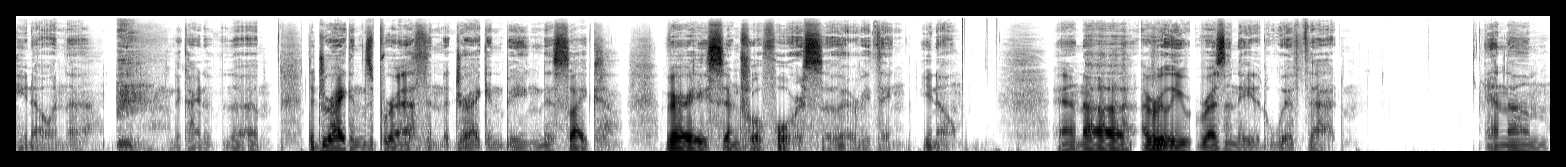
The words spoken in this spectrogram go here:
you know, and the the kind of the the dragon's breath and the dragon being this like very central force of everything, you know. And uh, I really resonated with that. And um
